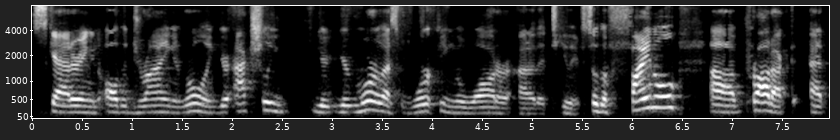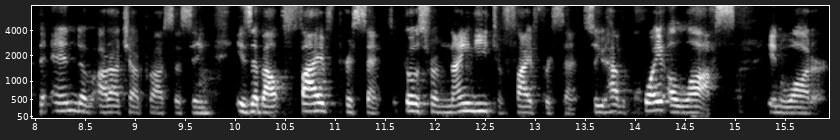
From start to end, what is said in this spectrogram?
scattering and all the drying and rolling, you're actually you're, you're more or less working the water out of the tea leaf. So the final uh, product at the end of aracha processing is about 5%. It goes from 90 to 5%. So you have quite a loss in water.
